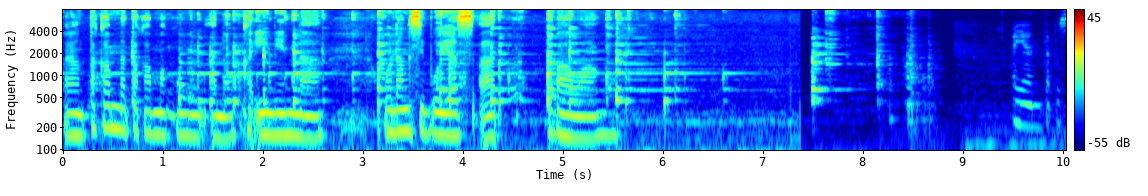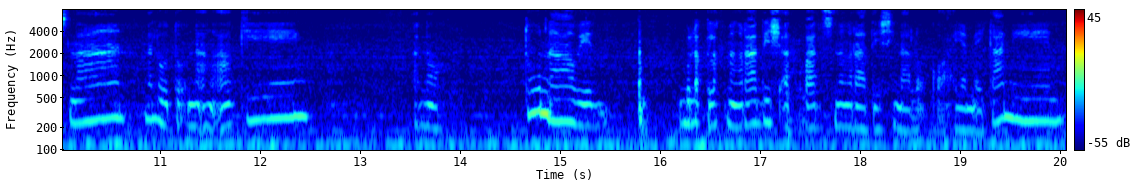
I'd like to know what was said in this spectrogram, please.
Parang takam na takam akong ano, kainin na walang sibuyas at bawang. Ayan, tapos na. Naluto na ang aking ano, tuna with bulaklak ng radish at pads ng radish sinalo ko. Ayan, may kanin.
